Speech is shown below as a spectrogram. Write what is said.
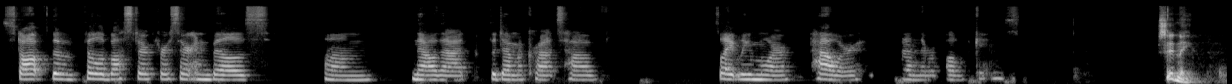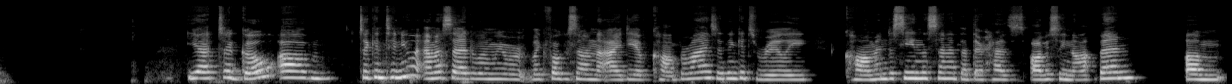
stop the filibuster for certain bills um, now that the Democrats have slightly more power than the Republicans. Sydney. Yeah, to go um to continue what Emma said when we were like focused on the idea of compromise, I think it's really common to see in the Senate that there has obviously not been um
